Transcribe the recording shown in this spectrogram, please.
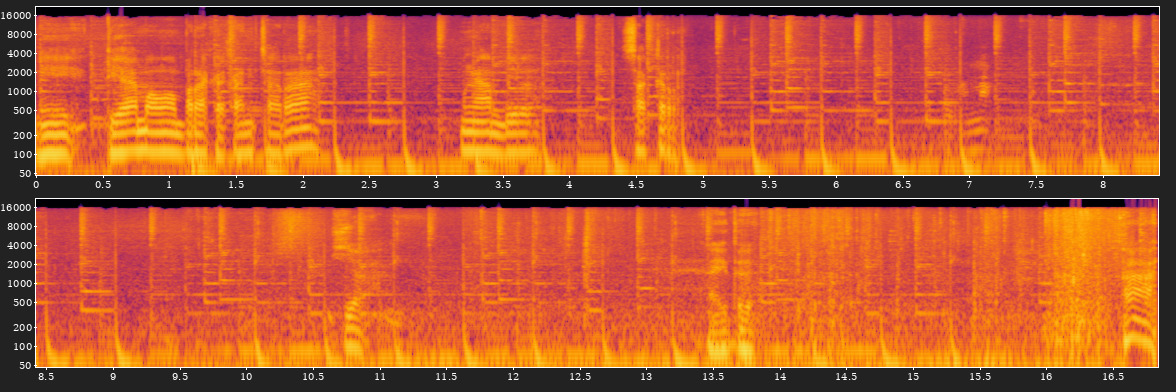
Ini dia mau memperagakan cara mengambil saker. Ya. Nah itu. Ah,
